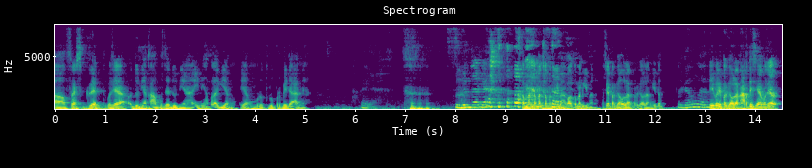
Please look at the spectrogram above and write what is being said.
uh, fresh grad maksudnya dunia kampus dan dunia ini apalagi yang yang menurut lu perbedaannya? Apa ya? Sebenarnya. Teman-teman teman gimana? Kalau teman gimana? Maksudnya pergaulan pergaulan gitu? Pergaulan. ya berarti pergaulan artis ya maksudnya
